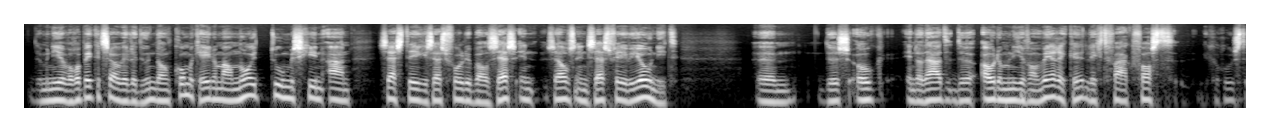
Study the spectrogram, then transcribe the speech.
de manier waarop ik het zou willen doen, dan kom ik helemaal nooit toe misschien aan 6 tegen 6 volleybal, 6 in, zelfs in 6 VWO niet. Um, dus ook inderdaad de oude manier van werken ligt vaak vast geroest,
